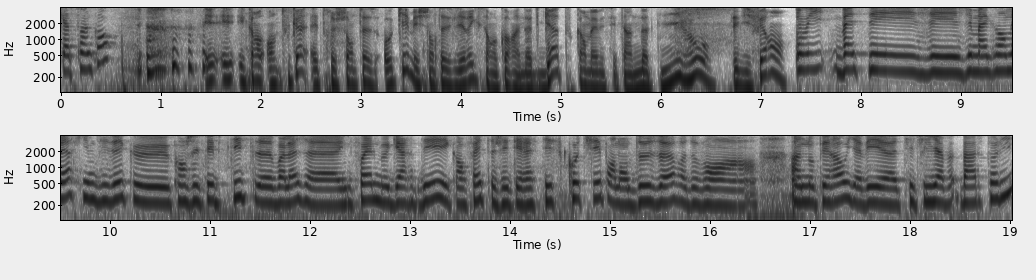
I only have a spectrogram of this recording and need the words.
4-5 ans. Et, et, et quand, en tout cas, être chanteuse, ok, mais chanteuse lyrique, c'est encore un autre gap quand même. C'est un autre niveau. C'est différent. Oui, bah c'est j'ai j'ai ma grand-mère qui me disait que quand j'étais petite, euh, voilà, une fois elle me gardait et qu'en fait j'étais restée scotchée pendant deux heures devant un, un opéra où il y avait euh, Cecilia Bartoli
